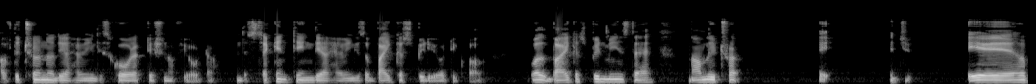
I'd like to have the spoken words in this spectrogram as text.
of the Turner, they are having this coarctation of aorta. And the second thing they are having is a bicuspid aortic valve. Well, bicuspid means that normally a, a,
